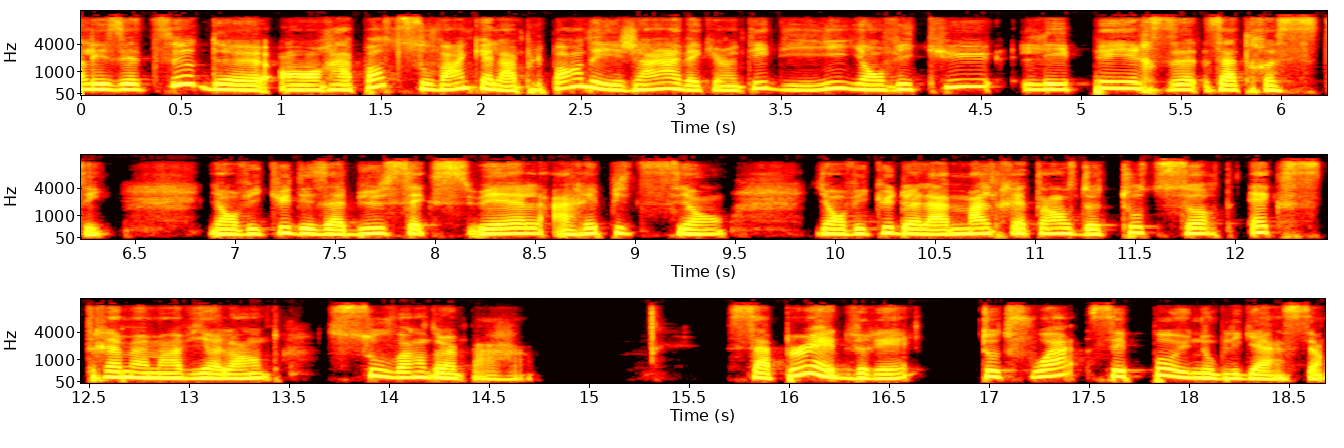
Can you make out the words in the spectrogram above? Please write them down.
les études, euh, on rapporte souvent que la plupart des gens avec un TDI, ils ont vécu les pires atrocités. Ils ont vécu des abus sexuels à répétition. Ils ont vécu de la maltraitance de toutes sortes extrêmement violentes, souvent d'un parent. Ça peut être vrai, toutefois, c'est pas une obligation.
